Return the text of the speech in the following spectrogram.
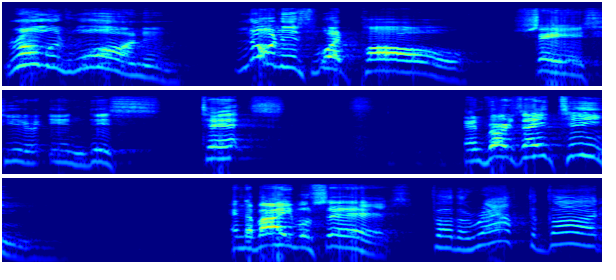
Romans 1, and notice what Paul says here in this text. In verse 18, and the Bible says, For the wrath of God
